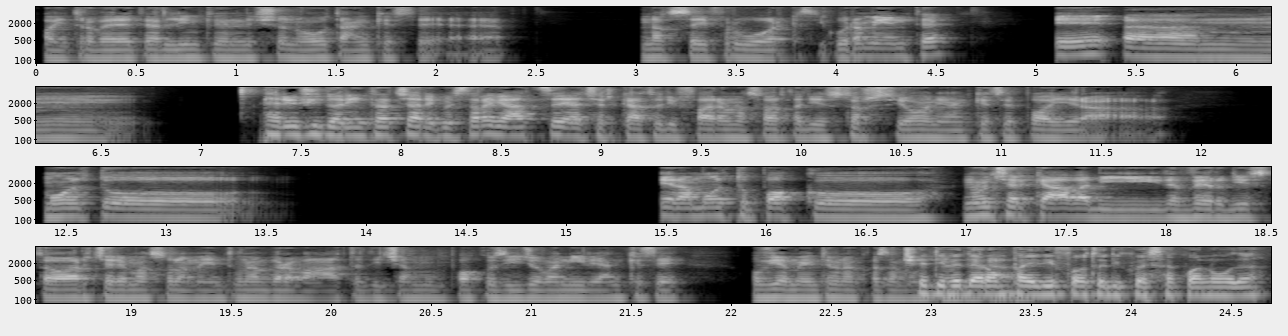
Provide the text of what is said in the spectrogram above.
poi troverete il link nelle show note anche se è not safe for work sicuramente, e um, è riuscito a rintracciare questa ragazza e ha cercato di fare una sorta di estorsione, anche se poi era molto. Era molto poco. Non cercava di davvero di estorcere, ma solamente una bravata, diciamo un po' così giovanile, anche se ovviamente è una cosa molto. C'è di vedere un paio di foto di questa qua nuda.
